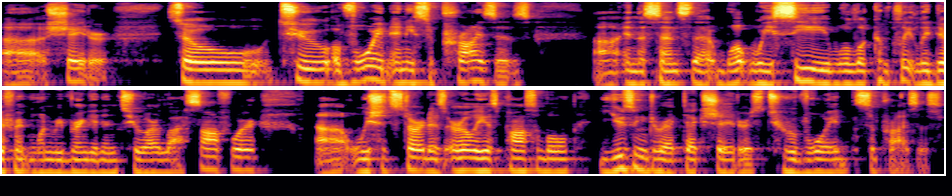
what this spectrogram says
uh, shader. So to avoid any surprises, uh, in the sense that what we see will look completely different when we bring it into our last software. Uh, we should start as early as possible using DirectX shaders to avoid surprises.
